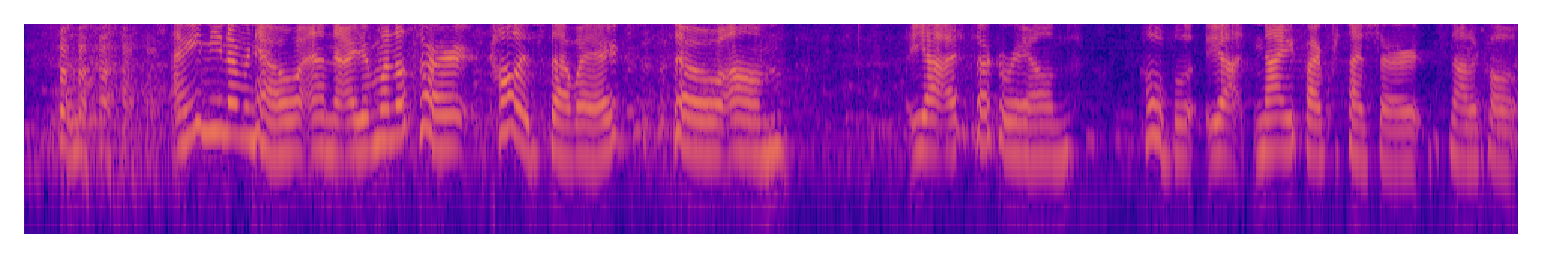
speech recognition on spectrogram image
I mean, you never know, and I didn't want to start college that way, so um, yeah, I stuck around. Hopefully, yeah, ninety-five percent sure it's not a cult,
